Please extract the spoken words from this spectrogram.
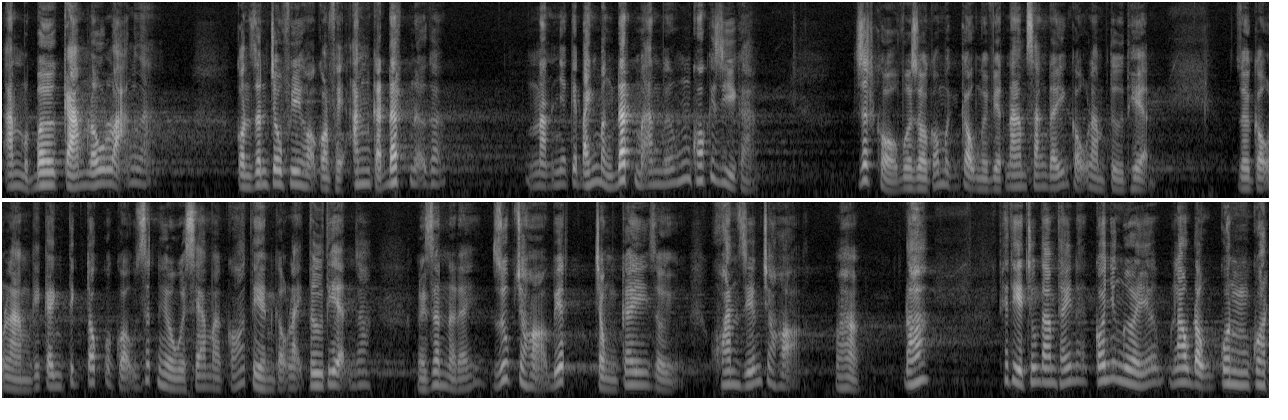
Ăn một bơ cám nấu loãng ra. Còn dân châu phi họ còn phải ăn cả đất nữa cơ. Nặn những cái bánh bằng đất mà ăn với không có cái gì cả. Rất khổ, vừa rồi có một cái cậu người việt nam sang đấy, cậu làm từ thiện rồi cậu làm cái kênh tiktok của cậu rất nhiều người xem mà có tiền cậu lại từ thiện cho người dân ở đấy giúp cho họ biết trồng cây rồi khoan giếng cho họ. Đó thế thì chúng ta thấy đấy, có những người lao động quần quật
